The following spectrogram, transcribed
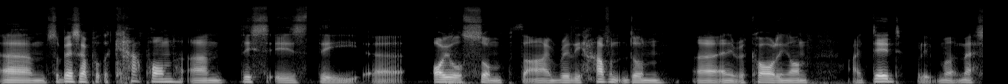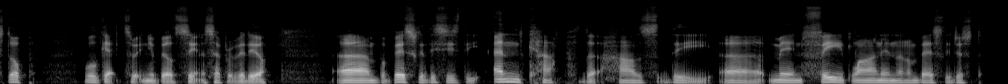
Um, so basically, I put the cap on, and this is the uh, oil sump that I really haven't done uh, any recording on. I did, but it messed up. We'll get to it, and you'll be able to see it in a separate video. Um, but basically, this is the end cap that has the uh, main feed line in, and I'm basically just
